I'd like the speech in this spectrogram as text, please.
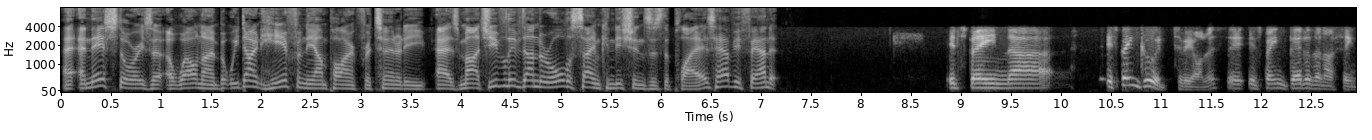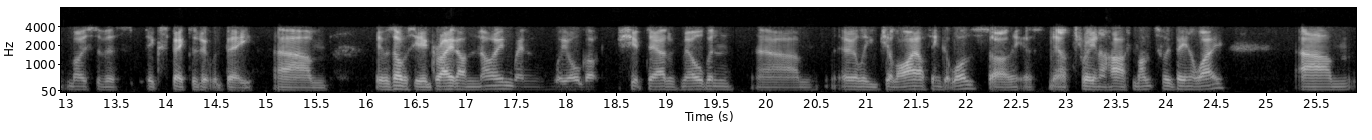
and their stories are, well known, but we don't hear from the umpiring fraternity as much. You've lived under all the same conditions as the players. How have you found it? It's been uh, it's been good, to be honest. It, has been better than I think most of us expected it would be. Um, it was obviously a great unknown when we all got shipped out of Melbourne um, early July, I think it was. So I think it's now three and a half months we've been away. Um,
